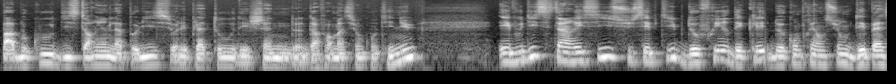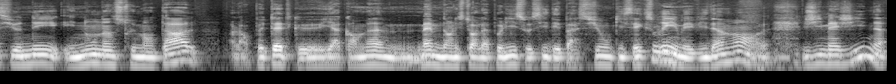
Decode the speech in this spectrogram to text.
pas beaucoup d'historiens de la police sur les plateaux des chaînes d'information continue. Et vous dites c'est un récit susceptible d'offrir des clés de compréhension dépassionnées et non instrumentales. Alors peut-être qu'il y a quand même, même dans l'histoire de la police, aussi des passions qui s'expriment, évidemment, euh, j'imagine.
